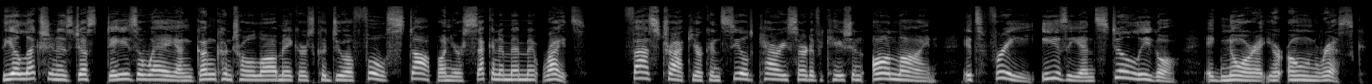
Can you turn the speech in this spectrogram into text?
the election is just days away and gun control lawmakers could do a full stop on your Second Amendment rights. Fast track your concealed carry certification online. It's free, easy, and still legal. Ignore at your own risk.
